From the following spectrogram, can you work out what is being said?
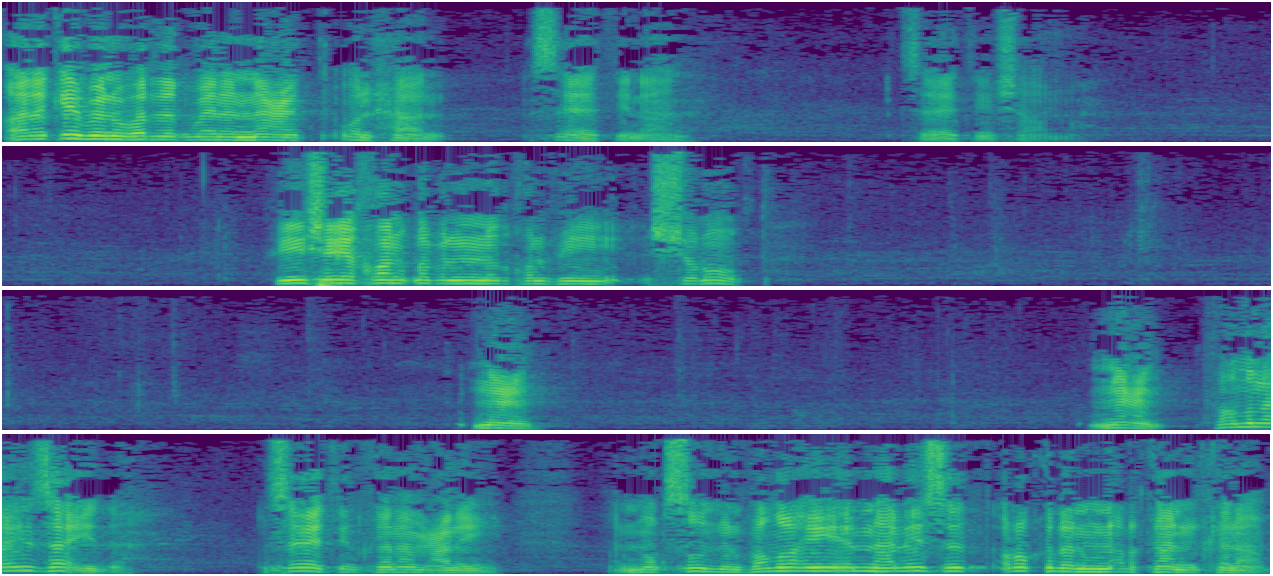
قال كيف نفرق بين النعت والحال؟ سيأتي الآن. سيأتي إن شاء الله. في شيخا قبل أن ندخل في الشروط. نعم. نعم. فضل أي زائدة؟ سيأتي الكلام عليه. المقصود بالفضل هي أنها ليست ركنا من أركان الكلام.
